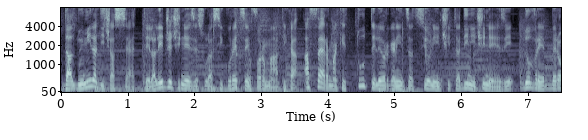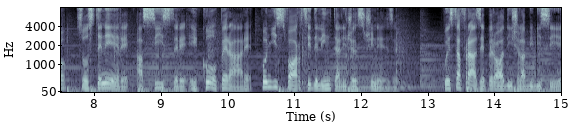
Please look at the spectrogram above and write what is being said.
Dal 2017 la legge cinese sulla sicurezza informatica afferma che tutte le organizzazioni e cittadini cinesi dovrebbero sostenere, assistere e cooperare con gli sforzi dell'intelligence cinese. Questa frase però, dice la BBC,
